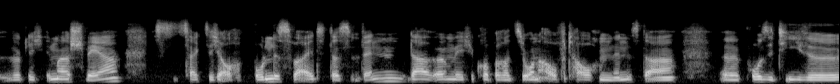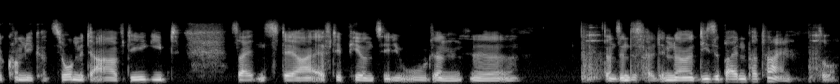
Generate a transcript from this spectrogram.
wirklich immer schwer. Das zeigt sich auch bundesweit, dass wenn da irgendwelche Kooperationen auftauchen, wenn es da äh, positive Kommunikation mit der AfD gibt seitens der FDP und CDU, dann äh, dann sind es halt immer diese beiden Parteien. So.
